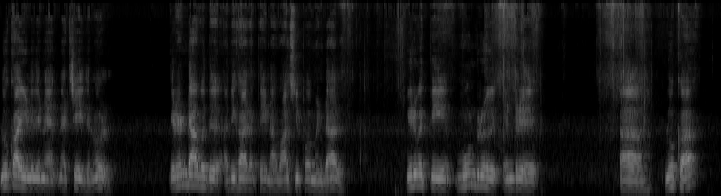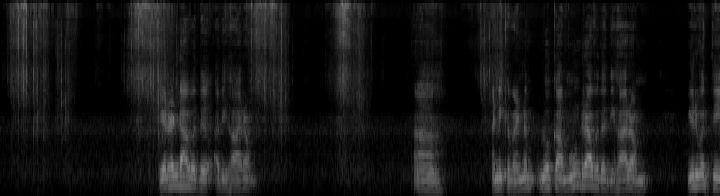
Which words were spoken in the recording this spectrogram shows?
லூகா எழுதின நற்செய்தி நூல் இரண்டாவது அதிகாரத்தை நாம் வாசிப்போம் என்றால் இருபத்தி மூன்று என்று லூகா இரண்டாவது அதிகாரம் மன்னிக்க வேண்டும். லூக்கா மூன்றாவது அதிகாரம் இருபத்தி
